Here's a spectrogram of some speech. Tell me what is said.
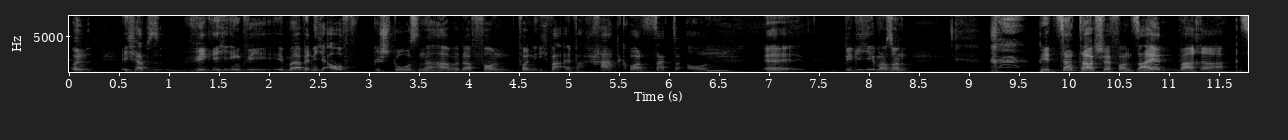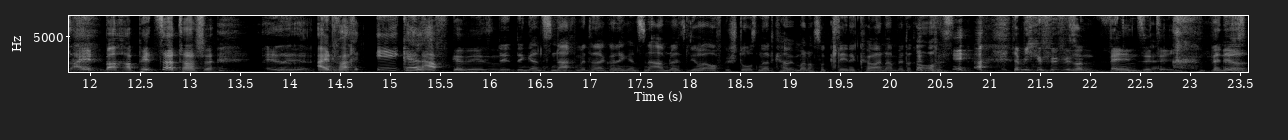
Und ich habe es wirklich irgendwie immer, wenn ich aufgestoßen habe davon, von ich war einfach hardcore satt aus, Mhm. Äh, wirklich immer so ein Pizzatasche von Seitenbacher, Seitenbacher Pizzatasche. Äh, Einfach ekelhaft gewesen. Den, den ganzen Nachmittag oder den ganzen Abend, als Leroy aufgestoßen hat, kamen immer noch so kleine Körner mit raus. Ja, ich habe mich gefühlt wie so ein Wellensittich. Wenn Also,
